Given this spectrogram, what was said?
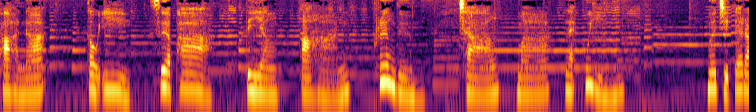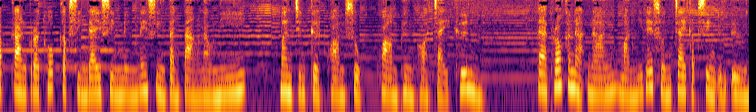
พาหนะ เก้าอี้ เสื้อผ้า เตียง อาหาร เครื่องดื่ม ช้าง ม้า และผู้หญิง เมื่อจิตได้รับการกระทบกับสิ่งใดสิ่งหนึ่งในสิ่งต่างๆ เหล่านี้ มันจึงเกิดความสุขความพึงพอใจขึ้น แต่เพราะขณะนั้นมันไม่ได้สนใจกับสิ่งอื่น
